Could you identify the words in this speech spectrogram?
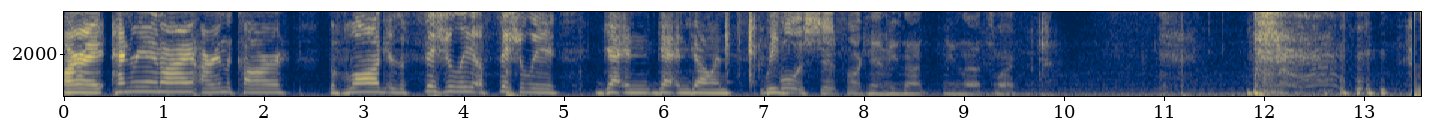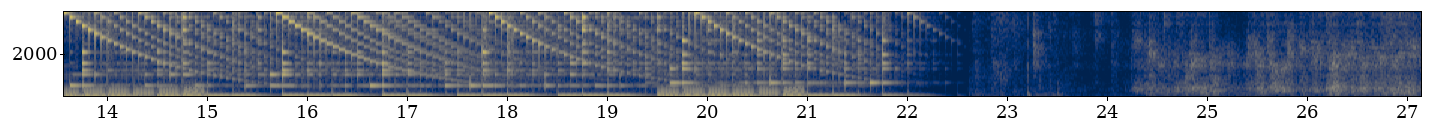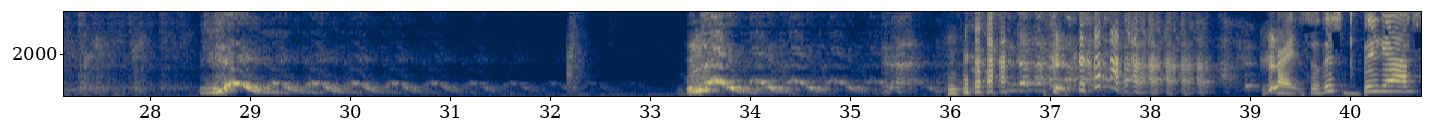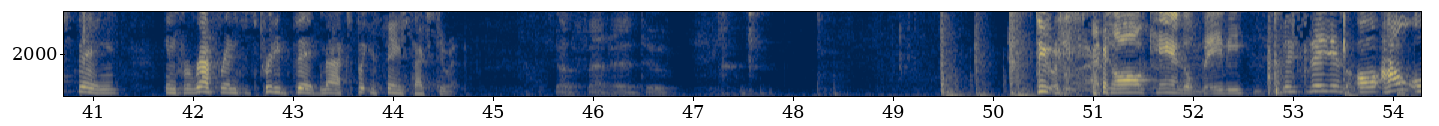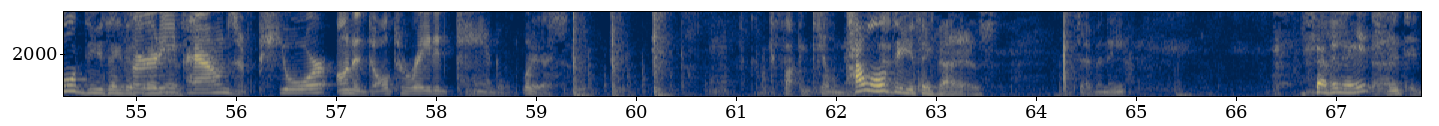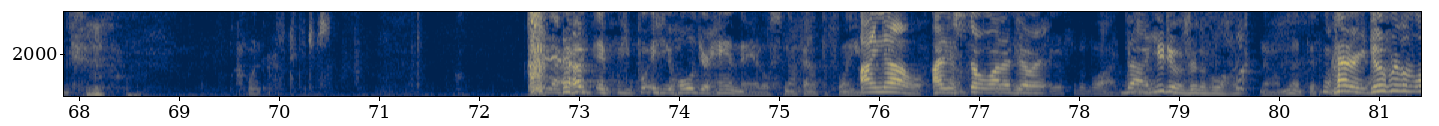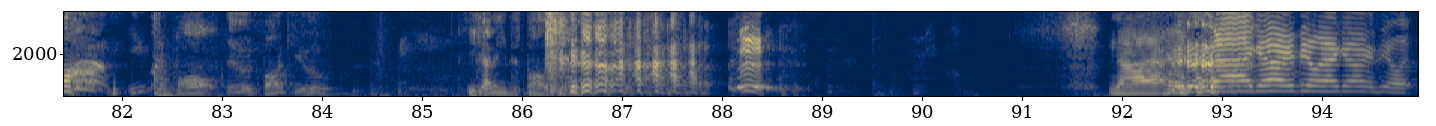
All right, Henry and I are in the car. The vlog is officially, officially getting getting going. He's We full of shit. Fuck him. He's not. He's not smart. All right, so this big ass thing, and for reference, it's pretty big. Max, put your face next to it. He's got a fat head too. Dude, That's all candle, baby. this thing is all. How old do you think this thing 30 is? pounds of pure, unadulterated candle. Look at this. You're fucking killing me. How old do you think that is? Seven, eight. Seven, eight? Vintage. I wonder if I could just. if, if you put, if you hold your hand there, it'll snuff out the flame. I know. I just don't want to do Do it. it for the vlog. No, you do it for the vlog. Fuck. No, I'm not. That's not. Henry, do it for the vlog. Eat my balls, dude. Fuck you. You gotta eat his balls. Nah, that hurts. nah, I can already feel it. I can already feel it.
